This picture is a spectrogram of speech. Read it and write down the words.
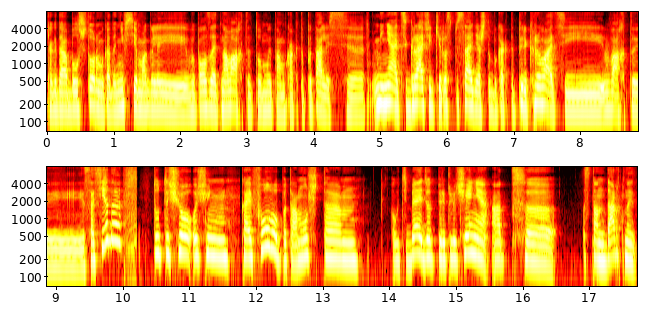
когда был шторм, и когда не все могли выползать на вахты, то мы там как-то пытались менять графики расписания, чтобы как-то перекрывать и вахты соседа. Тут еще очень кайфово, потому что у тебя идет переключение от э, стандартной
